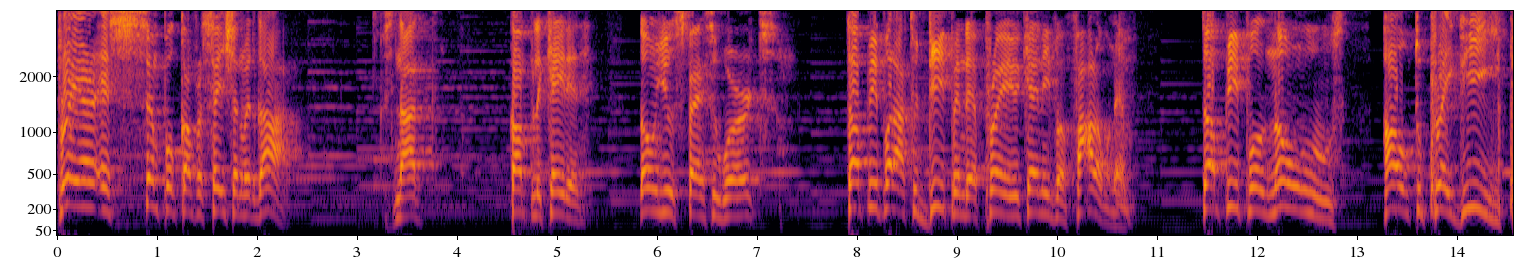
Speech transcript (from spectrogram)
Prayer is simple conversation with God. It's not complicated. Don't use fancy words. Some people are too deep in their prayer, you can't even follow them. Some people knows how to pray deep,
